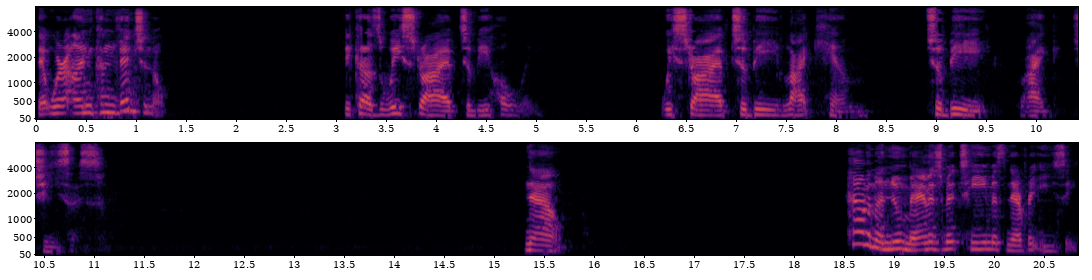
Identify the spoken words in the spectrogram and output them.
That we're unconventional because we strive to be holy. We strive to be like Him, to be like Jesus. Now, Having a new management team is never easy.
